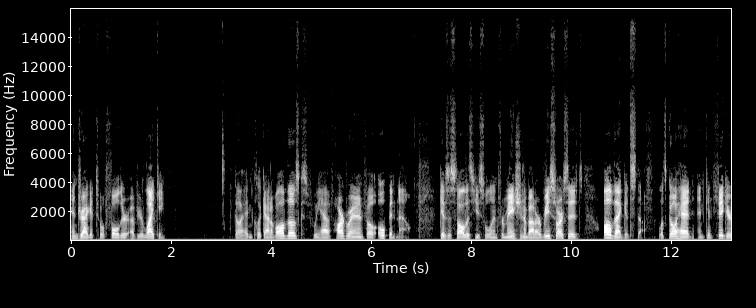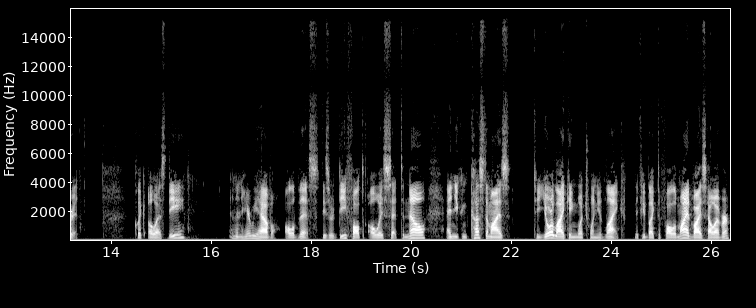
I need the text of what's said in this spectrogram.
and drag it to a folder of your liking go ahead and click out of all of those because we have hardware info open now. Gives us all this useful information about our resources, all of that good stuff. Let's go ahead and configure it. Click OSD, and then here we have all of this. These are default always set to no, and you can customize to your liking which one you'd like. If you'd like to follow my advice, however,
